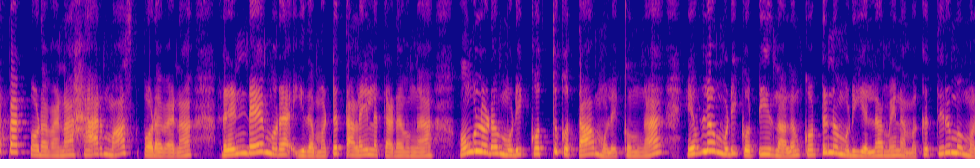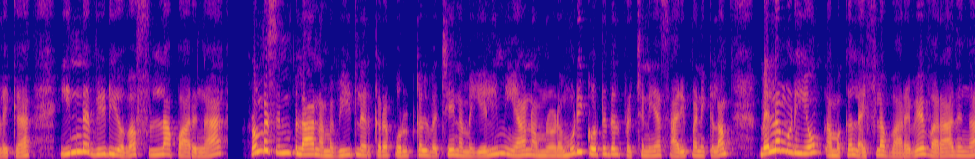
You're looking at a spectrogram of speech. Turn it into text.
ஹேர் பேக் போட வேணாம் ஹேர் மாஸ்க் போட வேணாம். ரெண்டே முறை இதை மட்டும் தலையில் தடவுங்க. உங்களோட முடி கொத்து கொத்தாக முளைக்குங்க. எவ்வளோ முடி கொட்டியிருந்தாலும் கொட்டின முடி எல்லாமே நமக்கு திரும்ப முளைக்க. இந்த வீடியோவை ஃபுல்லாக பாருங்கள் ரொம்ப சிம்பிளாக நம்ம வீட்டில் இருக்கிற பொருட்கள் வச்சு நம்ம எளிமையாக நம்மளோட முடி கொட்டுதல் பிரச்சனையை சரி பண்ணிக்கலாம். வெள்ள முடியும் நமக்கு லைஃப்பில் வரவே வராதுங்க.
